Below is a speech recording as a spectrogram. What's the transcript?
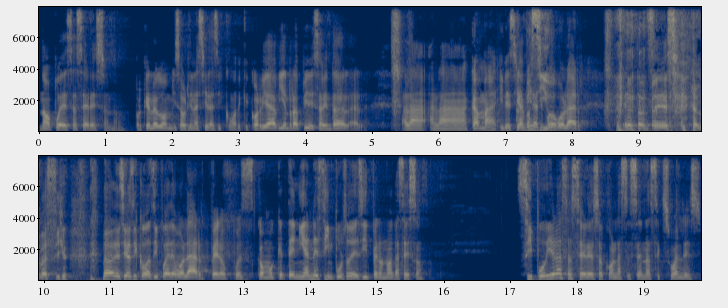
no puedes hacer eso, ¿no? Porque luego mi sobrina sí era así como de que corría bien rápido y se aventaba a, la, a la, cama y decía, mira, sí puedo volar. Entonces, al vacío. No, decía así como así puede volar, pero pues como que tenían ese impulso de decir, pero no hagas eso. Si pudieras hacer eso con las escenas sexuales,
